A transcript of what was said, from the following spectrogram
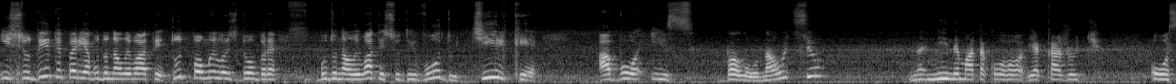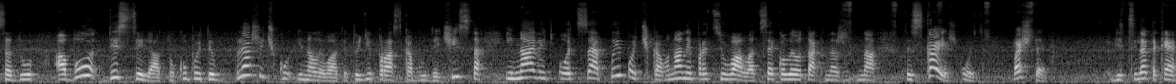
І сюди тепер я буду наливати, тут помилось добре, буду наливати сюди воду тільки або із балона оцю, ній нема такого, як кажуть, осаду, або дистиляту. Купити пляшечку і наливати. Тоді праска буде чиста. І навіть оця пипочка вона не працювала. Це коли отак натискаєш, ось, бачите, від таке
